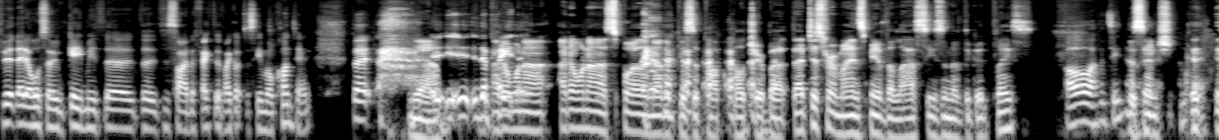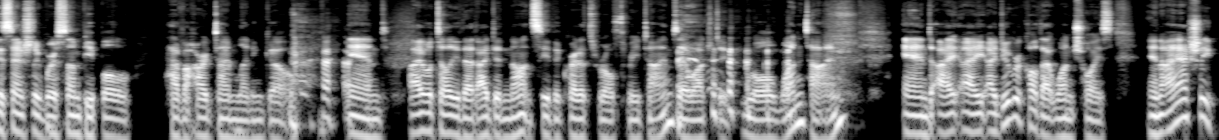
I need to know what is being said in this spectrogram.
but that also gave me the, the, the side effect of I got to see more content. But yeah, it, it, I don't want to I don't want to spoil another piece of pop culture, but that just reminds me of the last season of The Good Place. Oh, I haven't seen that. Essentially, okay. essentially, where some people have a hard time letting go. and I will tell you that I did not see the credits roll three times. I watched it roll one time. And I, I, I, do recall that one choice. And I actually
